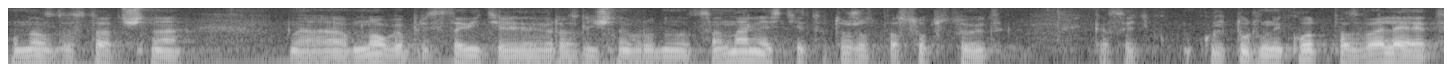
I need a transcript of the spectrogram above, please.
У нас достаточно э, много представителей различного рода национальностей. Это тоже способствует, как сказать, культурный код позволяет,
